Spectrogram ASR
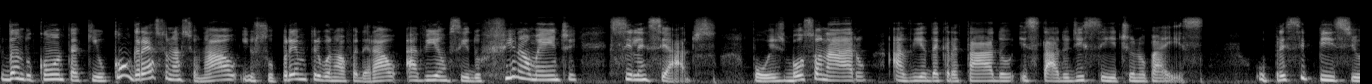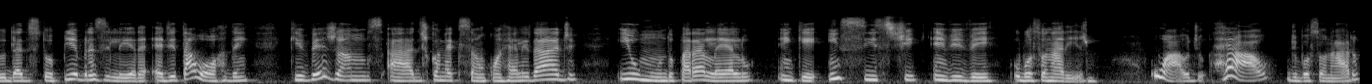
dando conta que o Congresso Nacional e o Supremo Tribunal Federal haviam sido finalmente silenciados pois Bolsonaro havia decretado estado de sítio no país. O precipício da distopia brasileira é de tal ordem que vejamos a desconexão com a realidade e o mundo paralelo em que insiste em viver o bolsonarismo. O áudio real de Bolsonaro,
